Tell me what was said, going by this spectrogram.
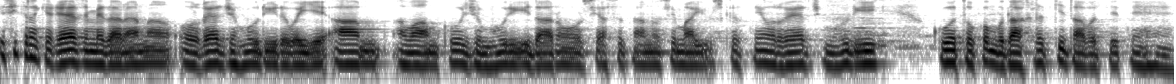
اسی طرح کے غیر ذمہ دارانہ اور غیر جمہوری رویے عام عوام کو جمہوری اداروں اور سیاستدانوں سے مایوس کرتے ہیں اور غیر جمہوری قوتوں کو مداخلت کی دعوت دیتے ہیں۔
